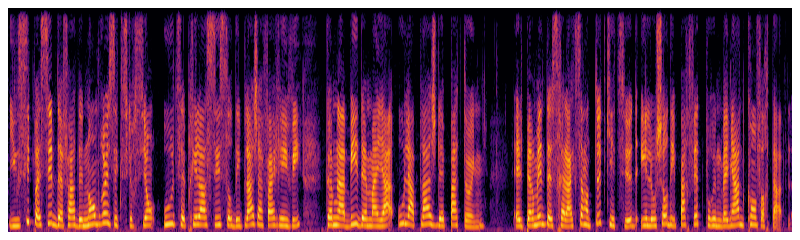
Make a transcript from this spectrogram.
Il est aussi possible de faire de nombreuses excursions ou de se prélasser sur des plages à faire rêver, comme la baie de Maya ou la plage de Patong. Elles permettent de se relaxer en toute quiétude et l'eau chaude est parfaite pour une baignade confortable.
